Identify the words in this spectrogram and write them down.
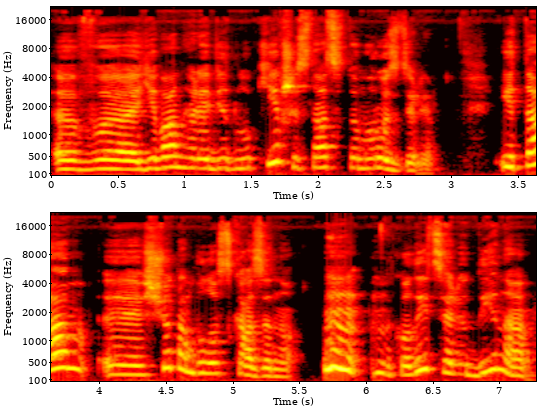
е, в Євангелії від Луки в 16 розділі? І там, е, що там було сказано? Коли ця людина,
